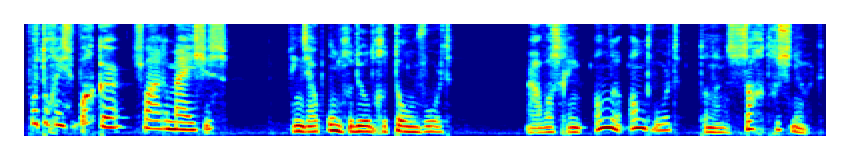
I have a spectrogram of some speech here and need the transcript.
Word toch eens wakker, zware meisjes, ging zij op ongeduldige toon voort. Maar er was geen ander antwoord dan een zacht gesnurk.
